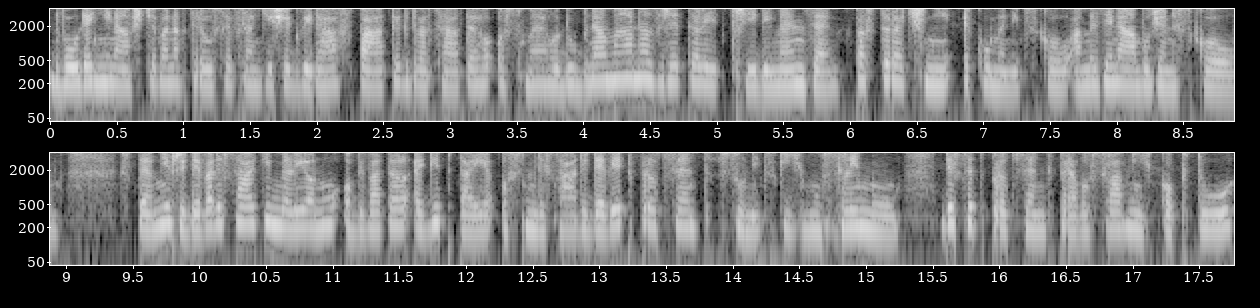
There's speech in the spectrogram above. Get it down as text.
Dvoudenní návštěva, na kterou se František vydá v pátek 28. dubna, má na zřeteli tři dimenze. Pastorační, ekumenickou a mezináboženskou. Z téměř 90 milionů obyvatel Egypta je 89% sunnických muslimů, 10% pravoslavných koptů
